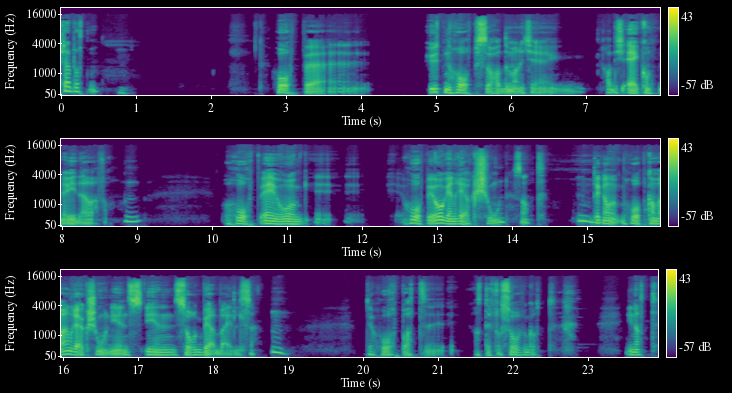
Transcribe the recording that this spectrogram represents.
fra bunnen. Håp eh, Uten håp så hadde man ikke Hadde ikke jeg kommet meg videre, i hvert fall. Mm. Og håp er jo òg Håp er òg en reaksjon, sant? Mm. Det kan, håp kan være en reaksjon i en, i en sorgbearbeidelse. Mm. Det å håpe at, at jeg får sove godt i natt.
